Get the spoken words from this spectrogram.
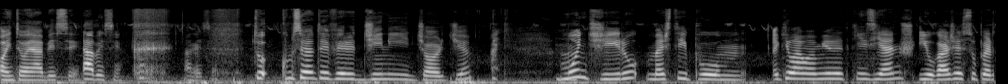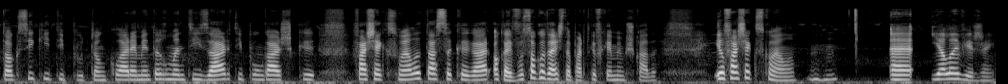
Ou então é ABC. ABC. ABC. Tô- comecei ontem a ver Ginny e Georgia. Muito giro, mas tipo, hum, aquilo é uma miúda de 15 anos e o gajo é super tóxico e tipo, estão claramente a romantizar. Tipo, um gajo que faz sexo com ela, está-se a cagar. Ok, vou só contar esta parte que eu fiquei mesmo chocada. Ele faz sexo com ela. Uhum. ah, e ela é virgem,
